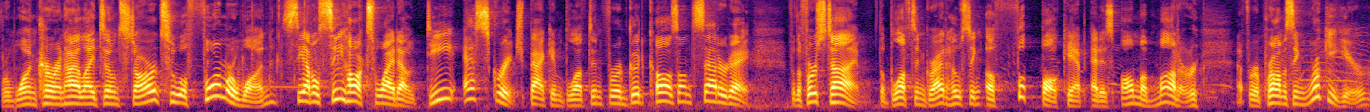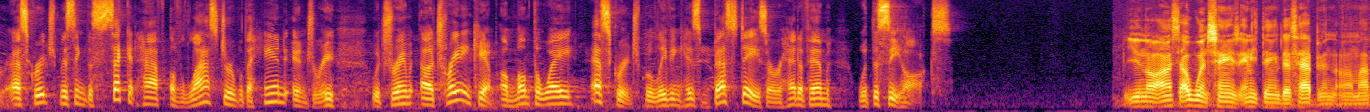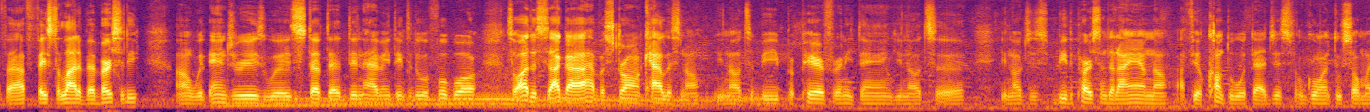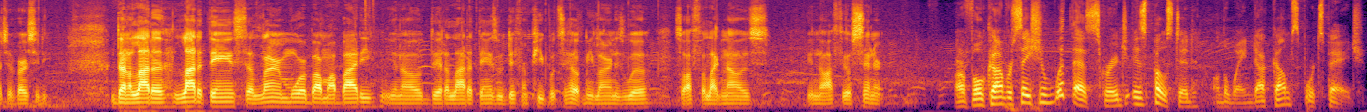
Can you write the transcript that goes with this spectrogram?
From one current Highlight Zone star to a former one, Seattle Seahawks wideout Dee Eskridge back in Bluffton for a good cause on Saturday. For the first time, the Bluffton grad hosting a football camp at his alma mater. After a promising rookie year, Eskridge missing the second half of last year with a hand injury. With tra uh, training camp a month away, Eskridge believing his best days are ahead of him with the Seahawks. You know, honestly, I wouldn't change anything that's happened. Um, I've, I've, faced a lot of adversity um, with injuries, with stuff that didn't have anything to do with football. So I just, I got, I have a strong callus now. You know, to be prepared for anything. You know, to, you know, just be the person that I am now. I feel comfortable with that just from going through so much adversity. Done a lot of, a lot of things to learn more about my body. You know, did a lot of things with different people to help me learn as well. So I feel like now it's, you know, I feel centered. Our full conversation with Eskridge is posted on the WANE.com sports page.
